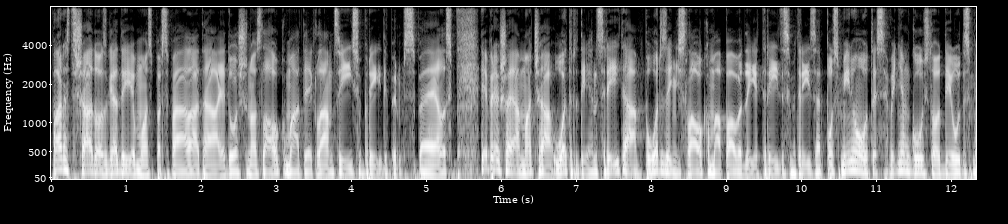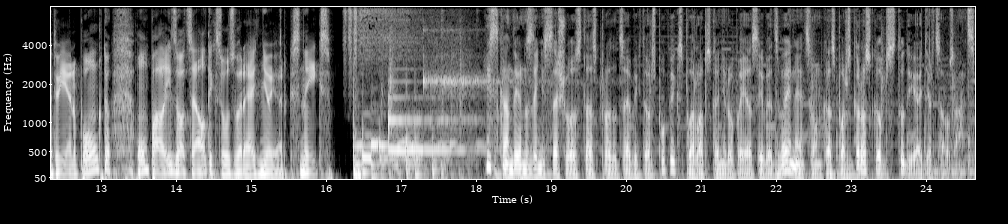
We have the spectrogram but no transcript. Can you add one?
Parasti šādos gadījumos par spēlētāja došanos laukumā tiek lēmts īsu brīdi pirms spēles. Iepriekšējā mačā otrdienas rītā Porziņas laukumā pavadīja 33,5 minūtes, viņam gūstot 21 punktu un palīdzot Celtics uzvarēt Ņujorkas Nīks. Izskan dienas ziņas sešos, tās producē Viktors Pupiks, par labskaņu rūpējās sievietes zvejniece un Kaspars Groskops studijā ģercauzāns.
